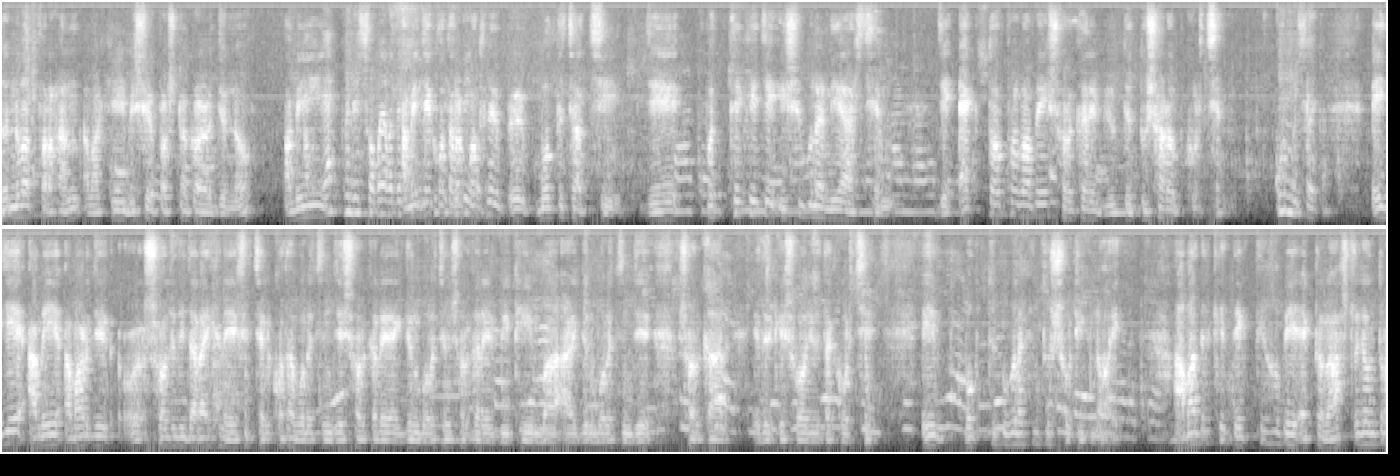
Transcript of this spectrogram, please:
ধন্যবাদ, ফারহান, আমাকে এই বিষয়ে প্রশ্ন করার জন্য। আমি আমি যে কথাটা প্রথমে বলতে চাচ্ছি যে প্রত্যেকে যে ইস্যুগুলা নিয়ে আসছেন যে একতরফা ভাবে সরকারের বিরুদ্ধে দোষারোপ করছেন। কোন বিষয়টা? এই যে আমি আমার যে সহযোগী যারা এখানে এসেছেন কথা বলেছেন যে সরকারের একজন বলেছেন সরকারের বি টিম বা আরেকজন বলেছেন যে সরকার এদেরকে সহযোগিতা করছে। এই বক্তব্যগুলো কিন্তু সঠিক নয়। আমাদেরকে দেখতে হবে একটা রাষ্ট্রযন্ত্র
